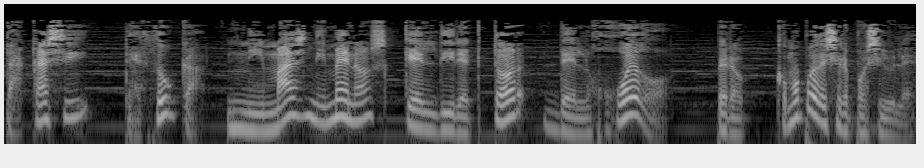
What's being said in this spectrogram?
Takashi Tezuka, ni más ni menos que el director del juego. Pero, ¿cómo puede ser posible?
